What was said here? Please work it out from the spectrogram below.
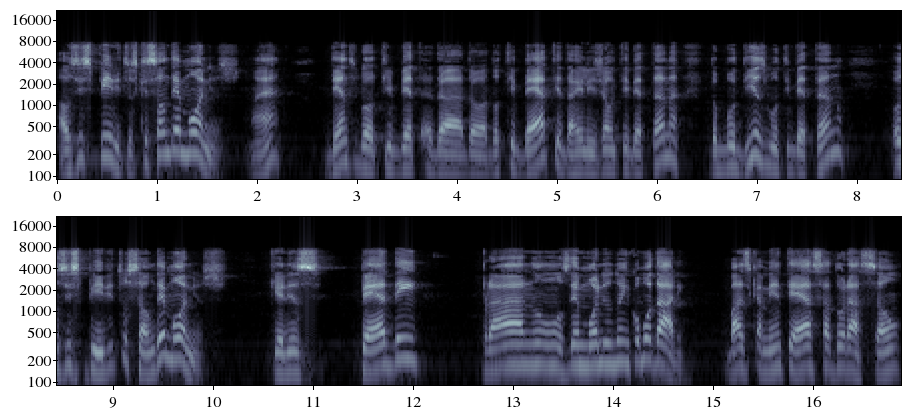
aos espíritos, que são demônios, não é? Dentro do, Tibete, da, do, do Tibete, da religião tibetana, do budismo tibetano, os espíritos são demônios, que eles pedem para os demônios não incomodarem. Basicamente é essa adoração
